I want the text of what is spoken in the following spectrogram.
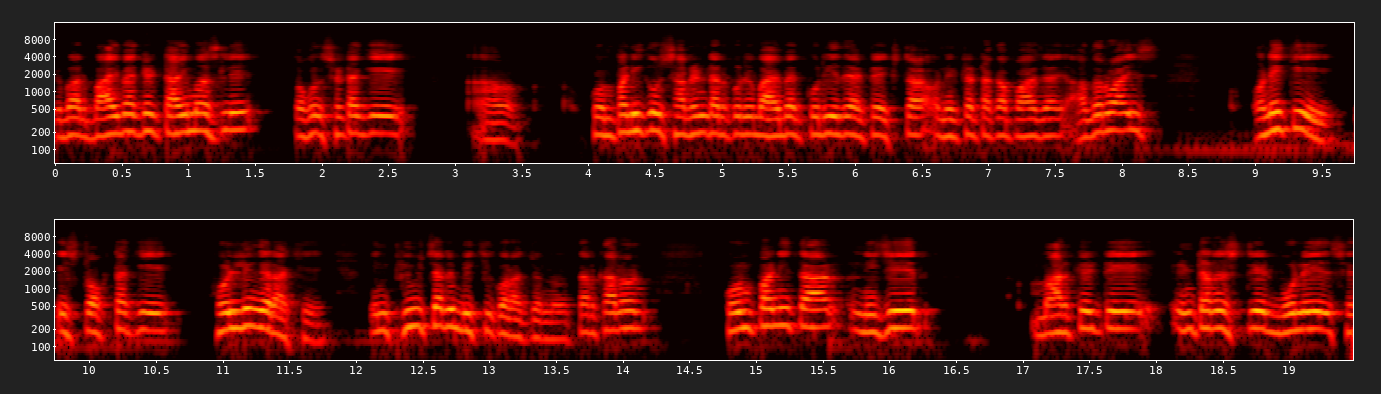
এবার বাইব্যাকের টাইম আসলে তখন সেটাকে কোম্পানিকেও সারেন্ডার করে বাইব্যাক করিয়ে দেয়, একটা এক্সট্রা অনেকটা টাকা পাওয়া যায়। আদারওয়াইজ অনেকে এই স্টকটাকে হোল্ডিংয়ে রাখে ইন ফিউচারে বিক্রি করার জন্য। তার কারণ কোম্পানি তার নিজের মার্কেটে ইন্টারেস্টেড বলে সে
